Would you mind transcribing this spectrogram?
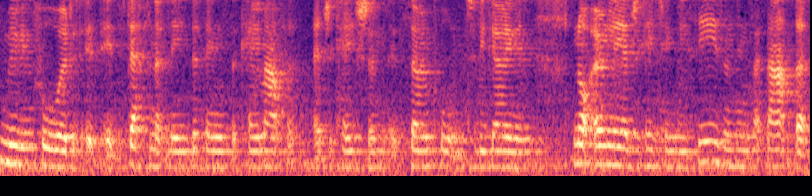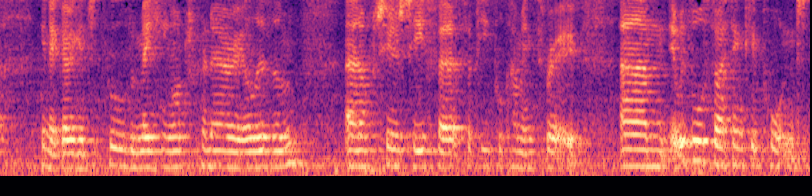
moving forward, it, it's definitely the things that came out of education. It's so important to be going and not only educating VCs and things like that, but you know going into schools and making entrepreneurialism an opportunity for, for people coming through. Um, it was also, I think, important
